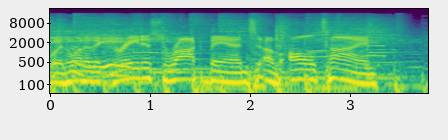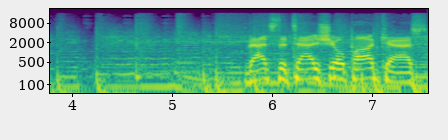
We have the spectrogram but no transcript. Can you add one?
with one of the greatest rock bands of all time. That's the Taz Show podcast.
